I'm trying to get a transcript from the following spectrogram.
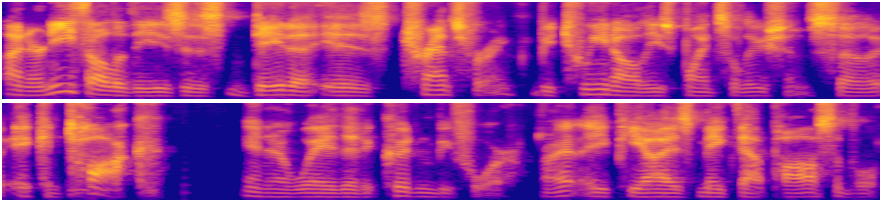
underneath all of these is data is transferring between all these point solutions, so it can talk in a way that it couldn't before. Right? APIs make that possible.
